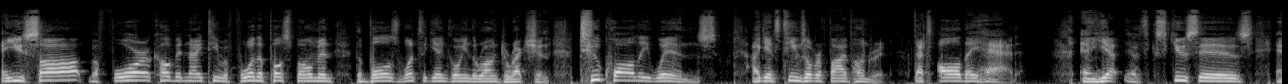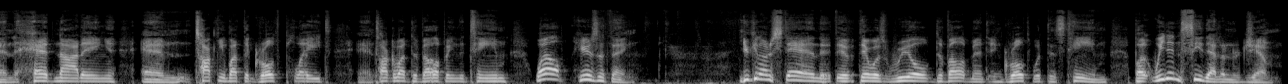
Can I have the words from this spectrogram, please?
And you saw before COVID 19, before the postponement, the Bulls once again going in the wrong direction. Two quality wins against teams over 500. That's all they had. And yet there's excuses and head nodding and talking about the growth plate and talking about developing the team. Well, here's the thing you can understand that if there was real development and growth with this team, but we didn't see that under Jim.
